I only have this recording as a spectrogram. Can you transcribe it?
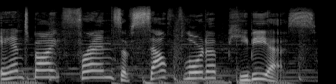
and by Friends of South Florida PBS.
